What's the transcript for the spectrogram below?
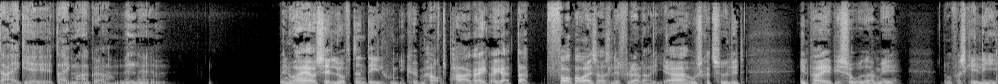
der, er ikke, der er ikke meget at gøre, men øh, Men nu har jeg jo selv luftet en del hund i Københavns parker, ikke? Og ja, der foregår altså også lidt flørteri. Jeg husker tydeligt et par episoder med nogle forskellige...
